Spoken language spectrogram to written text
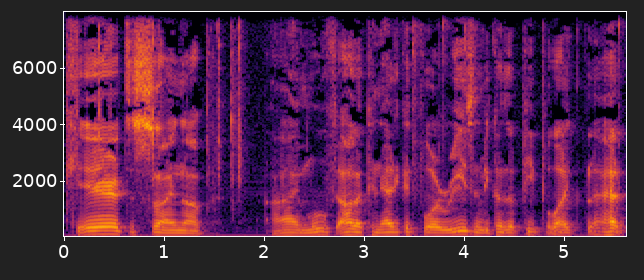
care to sign up. I moved out of Connecticut for a reason because of people like that.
